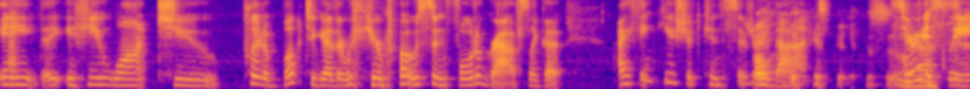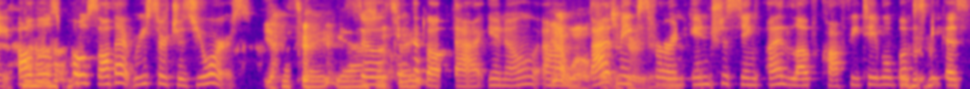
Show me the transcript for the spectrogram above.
any if you want to put a book together with your posts and photographs like a I think you should consider oh, that. so- Seriously, all those posts, all that research is yours. yeah, That's right. Yeah. so that's think right. about that, you know. Um, Yeah, well, that makes for an interesting. I love coffee table books because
